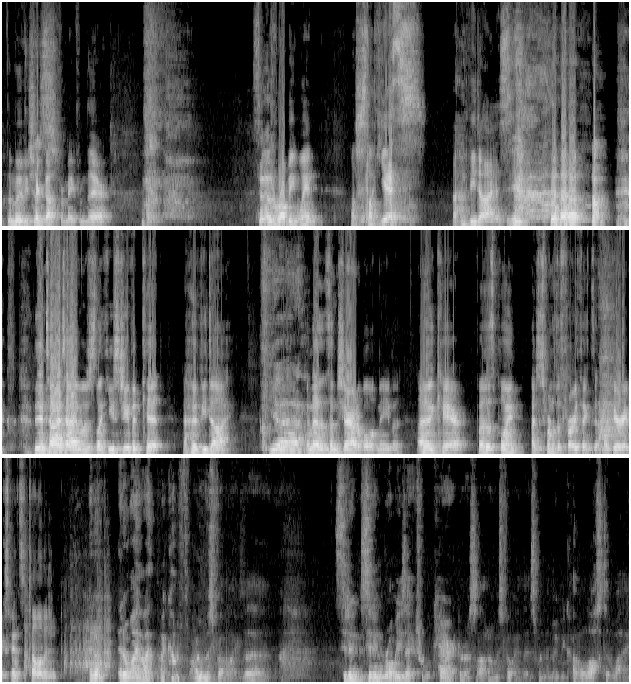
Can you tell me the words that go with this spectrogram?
the movie picked up for me from there. as soon as Robbie went, I was just like, yes, I hope he dies. the entire time, I was just like, you stupid kid, I hope you die. Yeah, I know that's uncharitable of me, but I don't care. But at this point, I just wanted to throw things at my very expensive television. in a, in a way, I, I kind of I almost felt like the setting setting Robbie's actual character aside. I almost felt like that's when the movie kind of lost its way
